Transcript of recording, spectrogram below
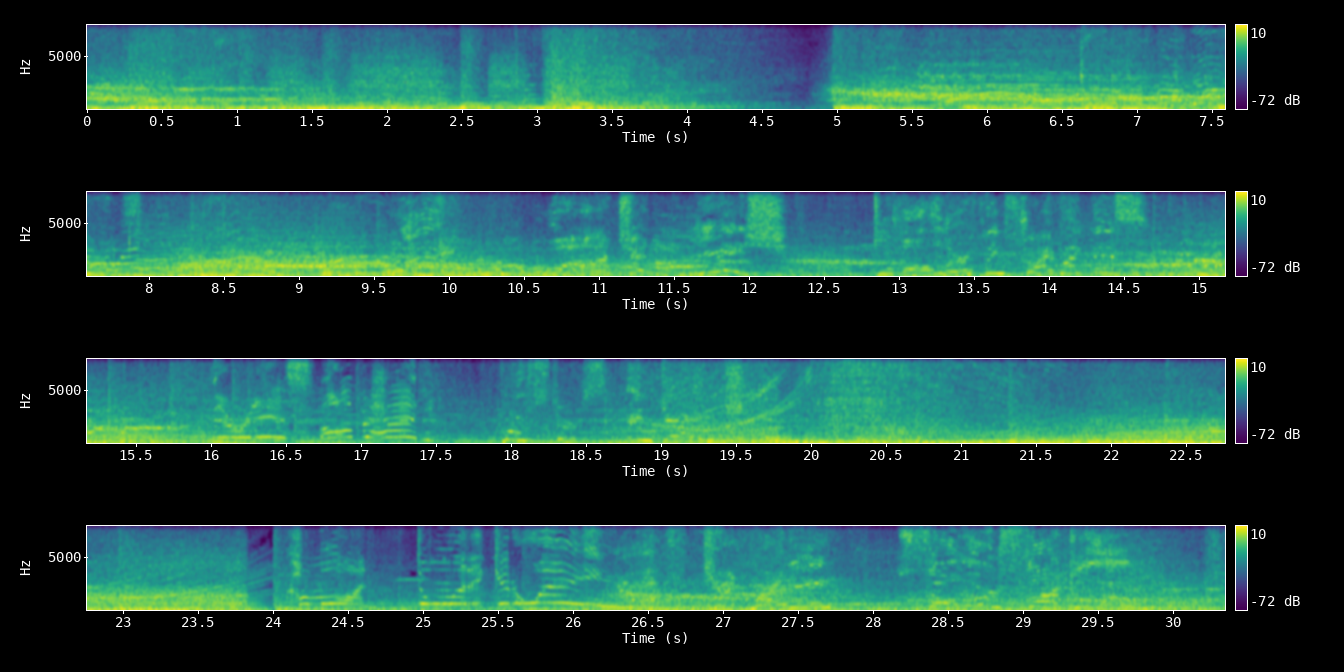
Boosters, engage! Come on, don't let it get away. Get ready! Solar Cyclone!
